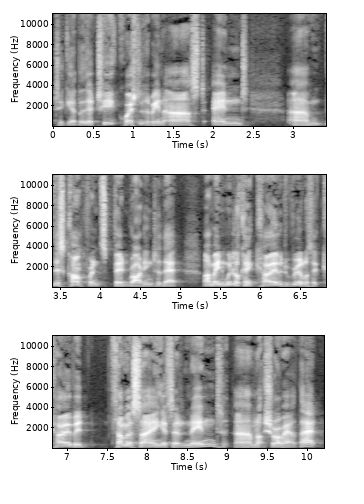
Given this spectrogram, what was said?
together? There are two questions that are being asked, and um, this conference fed right into that. I mean, we're looking at COVID, we realise that COVID, some are saying it's at an end. Uh, I'm not sure about that.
